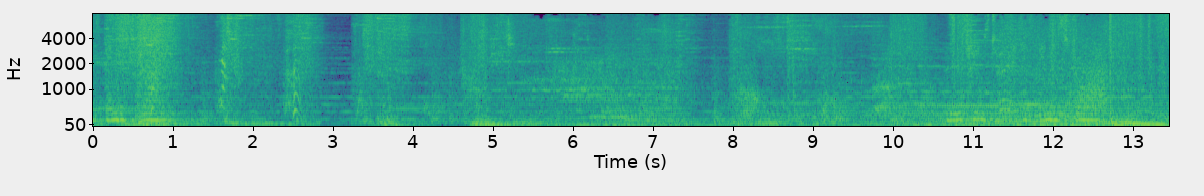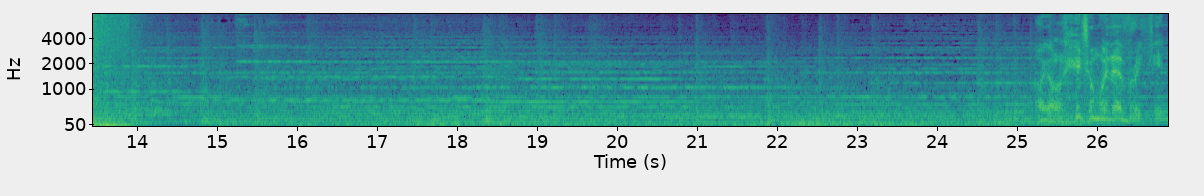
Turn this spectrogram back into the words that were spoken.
Has been destroyed. Blue team's turret has been destroyed. I'll hit him with everything.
